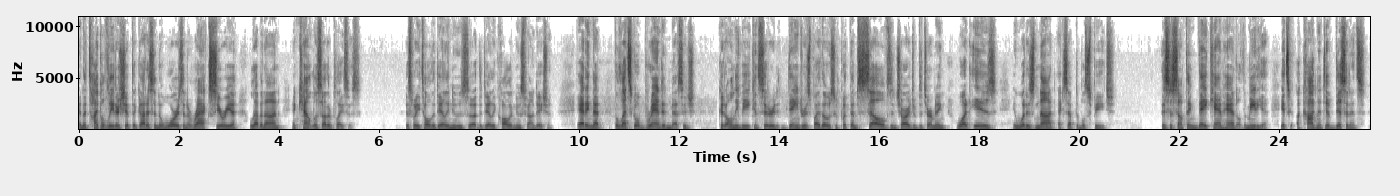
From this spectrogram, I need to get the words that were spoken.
and the type of leadership that got us into wars in Iraq, Syria, Lebanon, and countless other places. This is what he told the Daily News, uh, the Daily Caller News Foundation, adding that the "Let's Go Brandon" message could only be considered dangerous by those who put themselves in charge of determining what is and what is not acceptable speech. This is something they can't handle, the media. It's a cognitive dissonance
